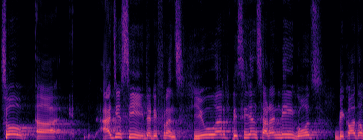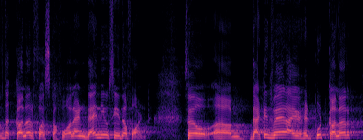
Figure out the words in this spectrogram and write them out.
So uh, as you see the difference, your decision suddenly goes because of the color first of all and then you see the font. So um, that is where I had put color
